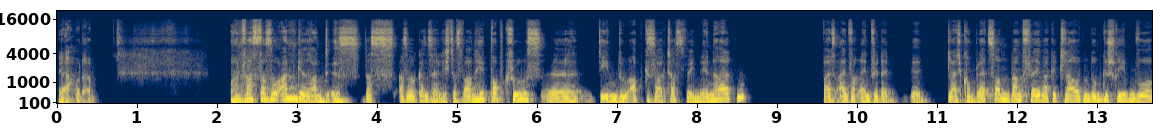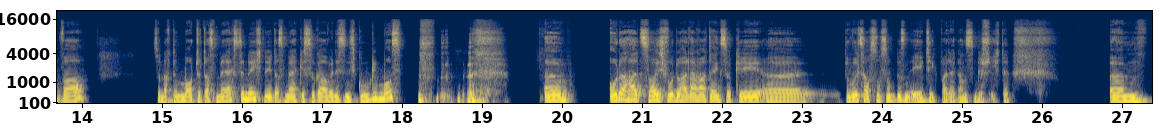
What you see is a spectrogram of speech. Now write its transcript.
Ja. Oder und was da so angerannt ist, das, also ganz ehrlich, das waren Hip-Hop-Crews, äh, denen du abgesagt hast wegen Inhalten, weil es einfach entweder äh, gleich komplett Sonnenbank-Flavor geklaut und umgeschrieben wo, war. So nach dem Motto, das merkst du nicht. Nee, das merke ich sogar, wenn ich es nicht googeln muss. ähm, oder halt Zeug, wo du halt einfach denkst, okay, äh, du willst auch noch so ein bisschen Ethik bei der ganzen Geschichte. Ähm,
